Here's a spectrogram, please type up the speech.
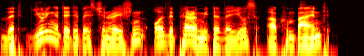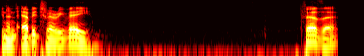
that during a database generation all the parameter values are combined in an arbitrary way. Further,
